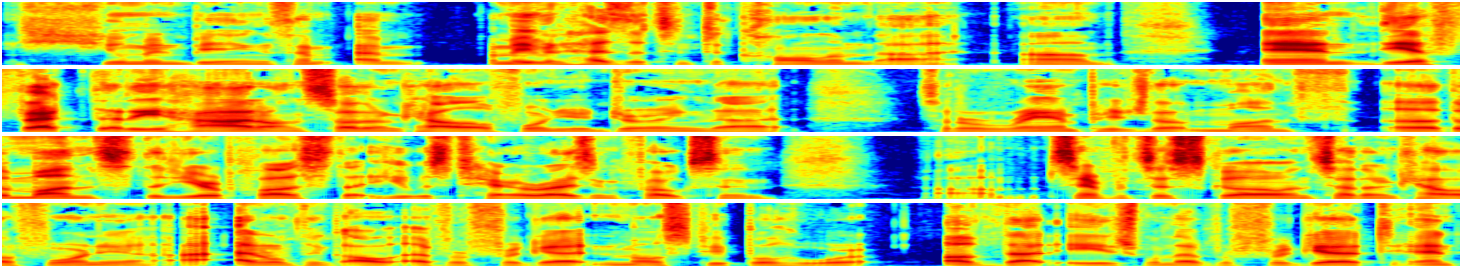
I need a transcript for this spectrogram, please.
human beings. I'm, I'm, I'm even hesitant to call him that. Um, and the effect that he had on Southern California during that sort of rampage, that month, uh, the months, the year plus that he was terrorizing folks in um, San Francisco and Southern California, I, don't think I'll ever forget. And most people who are of that age will never forget. And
